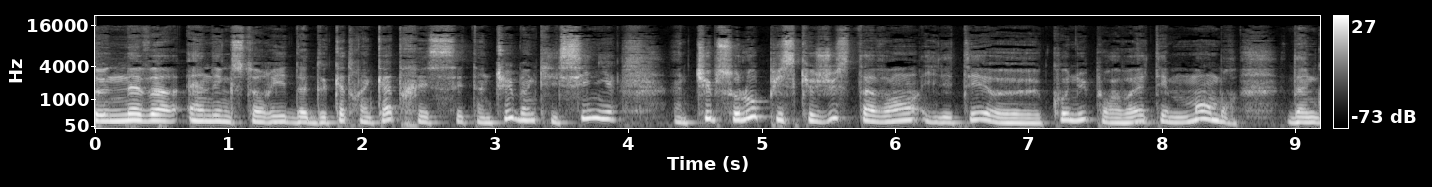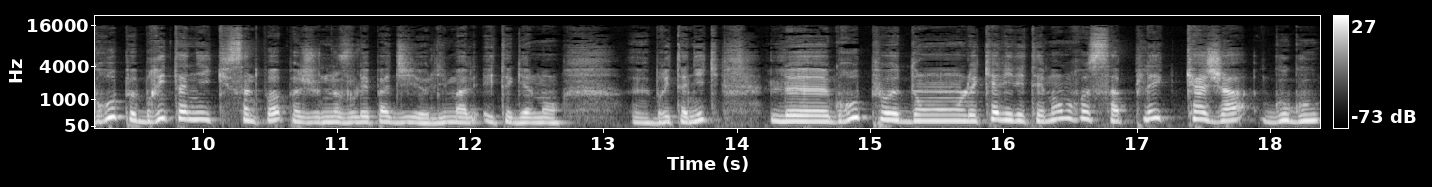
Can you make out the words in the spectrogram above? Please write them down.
Ce Never Ending Story date de 84 et c'est un tube hein, qu'il signe, un tube solo puisque juste avant il était euh, connu pour avoir été membre d'un groupe britannique synth pop. Je ne vous l'ai pas dit, euh, Limal est également euh, britannique. Le groupe dont lequel il était membre s'appelait Kaja Gugu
